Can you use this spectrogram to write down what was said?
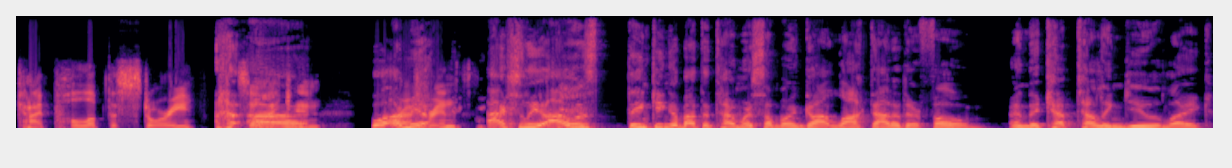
Can I pull up the story so Uh, I can Well, I mean, actually, I was thinking about the time where someone got locked out of their phone and they kept telling you like,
